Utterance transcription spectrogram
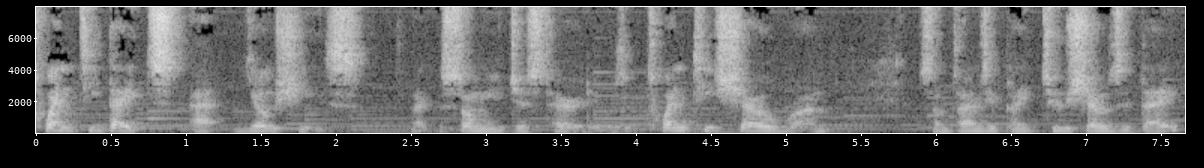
20 dates at Yoshi's, like the song you just heard. It was a 20 show run. Sometimes he played two shows a day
